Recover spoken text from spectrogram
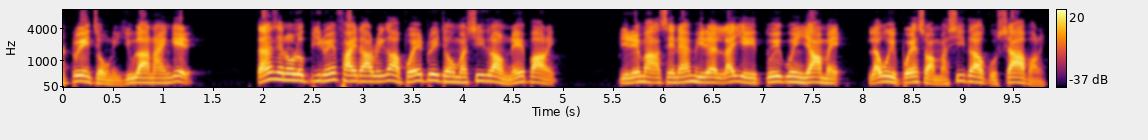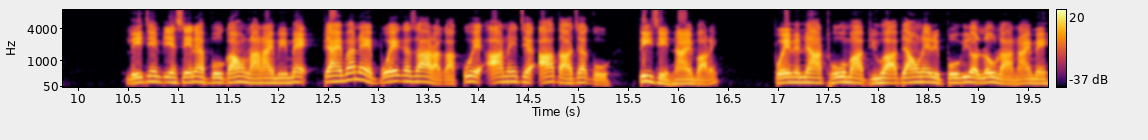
အတွေ့အကြုံတွေယူလာနိုင်ခဲ့တယ်တန်းစင်တို့လိုပြည်တွင်းဖိုက်တာတွေကပွဲတွေ့ကြုံမရှိသလောက်နေပါနေပြည်တွင်းမှာအစင်တန်းမီတဲ့လက်ရည်သွေးခွင်းရမယ်လက်ဝဲပွဲစွာမရှိသလောက်ကိုရှားပါနေ လေ့ကျင့်ပြင်ဆင်တဲ့ပိုကောင်းလာနိုင်ပေမဲ့ပြိုင်ဘက်နဲ့ပွဲကစားတာကကိုယ့်ရဲ့အားနည်းချက်အားသာချက်ကိုသိစေနိုင်ပါတယ်။ပွဲများများထိုးမှဗျူဟာပြောင်းလဲတွေပို့ပြီးတော့လှုပ်လာနိုင်မယ်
